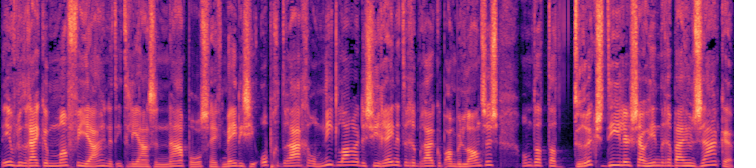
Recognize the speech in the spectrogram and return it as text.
De invloedrijke maffia in het Italiaanse Napels heeft medici opgedragen om niet langer de sirene te gebruiken op ambulances, omdat dat drugsdealers zou hinderen bij hun zaken.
